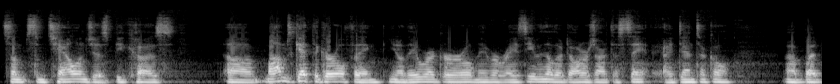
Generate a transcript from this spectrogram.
some some challenges because uh, moms get the girl thing. You know, they were a girl and they were raised, even though their daughters aren't the same identical. Uh, but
